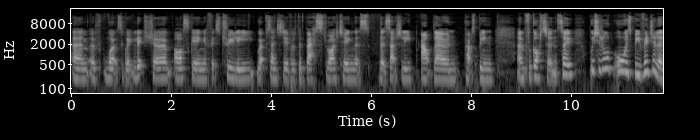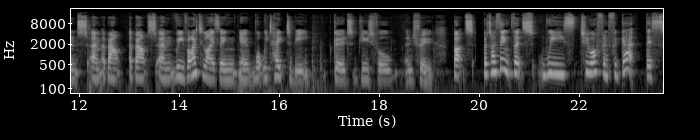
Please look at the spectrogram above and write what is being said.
um, of works of great literature, asking if it's truly representative of the best writing that's that's actually out there and perhaps been um, forgotten. So we should all, always be vigilant um, about about um, revitalizing, you know, what we take to be good, beautiful, and true. But but I think that we too often forget this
